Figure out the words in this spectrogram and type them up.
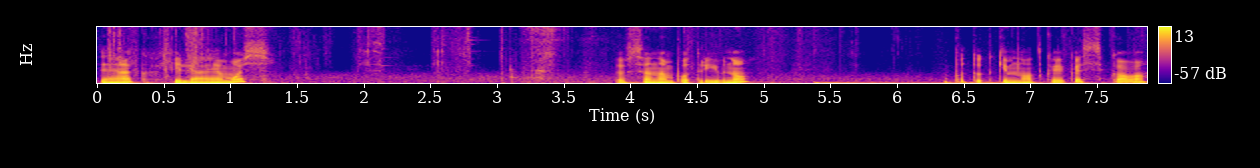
Так, хиляємось. Це все нам потрібно. Бо тут кімнатка якась цікава.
